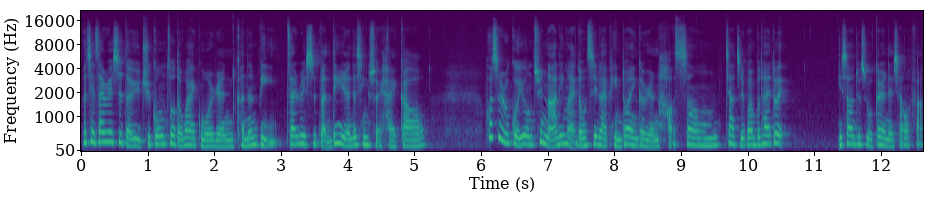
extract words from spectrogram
而且在瑞士德语区工作的外国人，可能比在瑞士本地人的薪水还高。或是如果用去哪里买东西来评断一个人，好像价值观不太对。以上就是我个人的想法。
